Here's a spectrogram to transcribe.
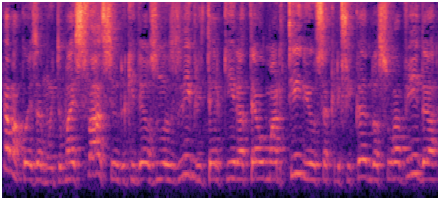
é uma coisa muito mais fácil do que Deus nos livre ter que ir até o martírio sacrificando a sua vida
